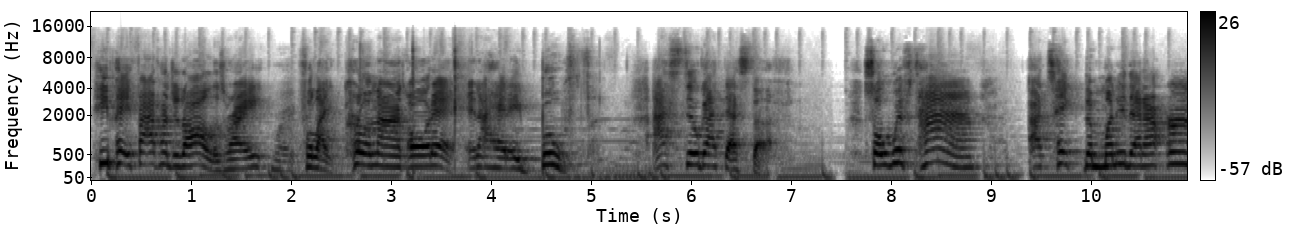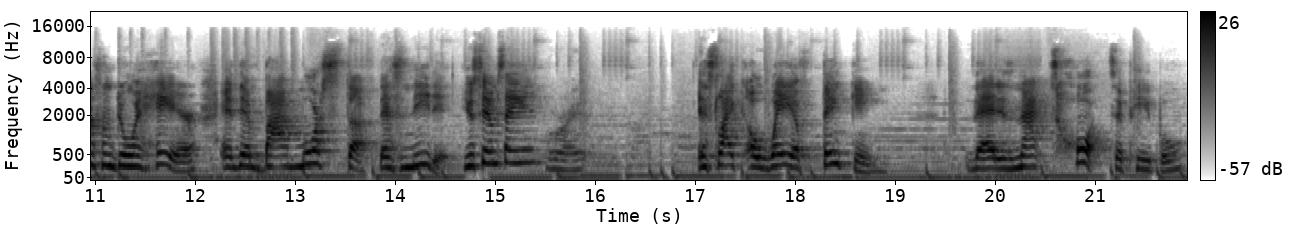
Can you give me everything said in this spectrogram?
he paid $500, right? Right. For like curling irons, all that. And I had a booth. I still got that stuff. So with time, I take the money that I earn from doing hair and then buy more stuff that's needed. You see what I'm saying? Right. It's like a way of thinking that is not taught to people.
